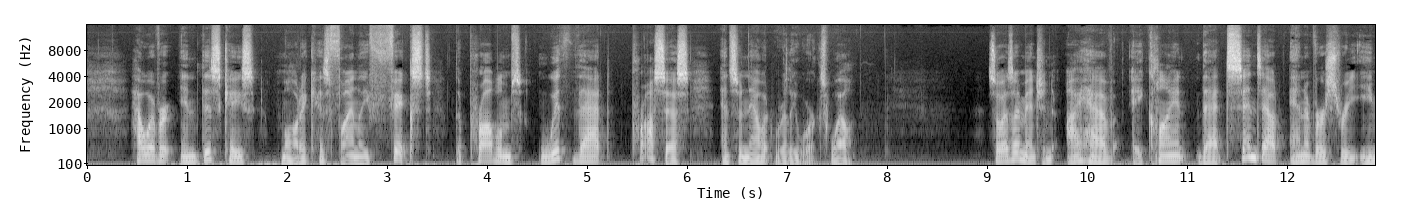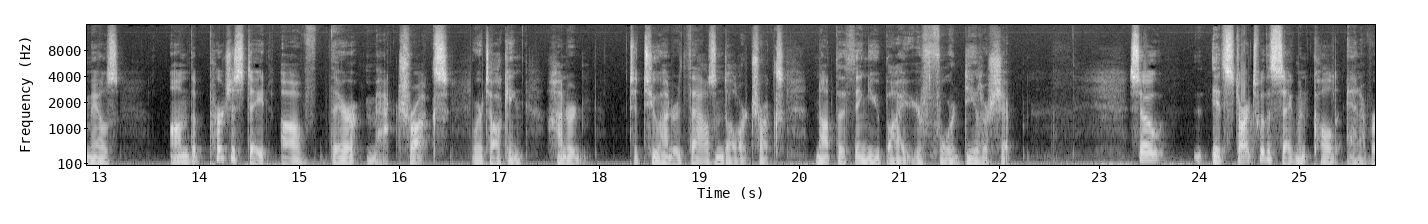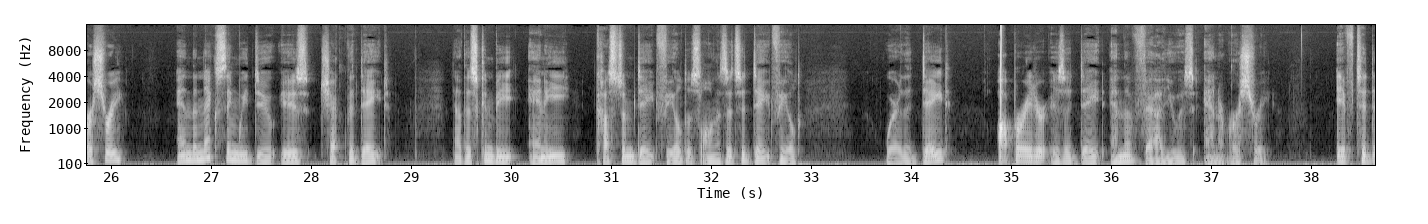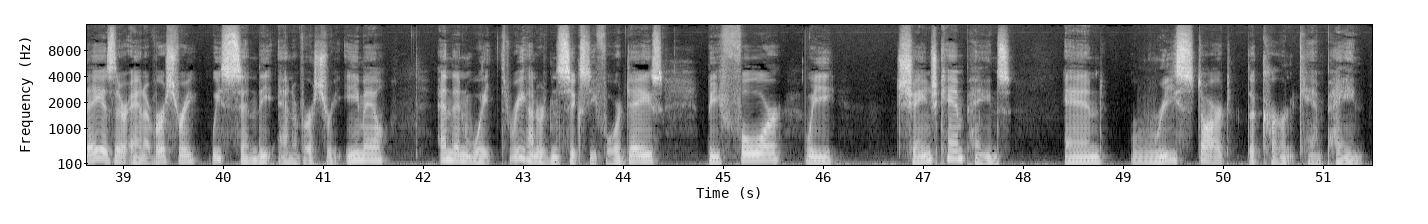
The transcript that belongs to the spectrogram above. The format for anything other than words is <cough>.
However, in this case, Mautic has finally fixed the problems with that process, and so now it really works well. So, as I mentioned, I have a client that sends out anniversary emails on the purchase date of their Mack trucks. We're talking hundred to two hundred thousand dollar trucks, not the thing you buy at your Ford dealership. So it starts with a segment called anniversary, and the next thing we do is check the date. Now this can be any custom date field as long as it's a date field, where the date operator is a date and the value is anniversary. If today is their anniversary, we send the anniversary email and then wait 364 days before we change campaigns and restart the current campaign.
